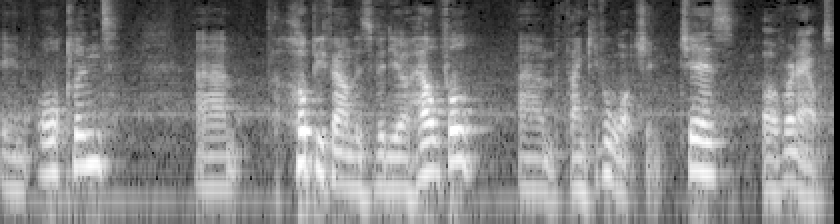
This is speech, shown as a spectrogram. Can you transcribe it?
in Auckland. Um, hope you found this video helpful. Um, thank you for watching. Cheers, over and out.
